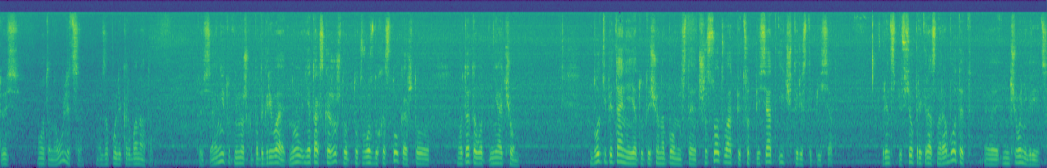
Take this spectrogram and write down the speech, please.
То есть, вот она улица за поликарбонатом. То есть они тут немножко подогревают. Ну, я так скажу, что тут воздуха столько, что вот это вот ни о чем. Блоки питания, я тут еще напомню, стоят 600 Вт, 550 и 450. В принципе, все прекрасно работает, э, ничего не греется.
